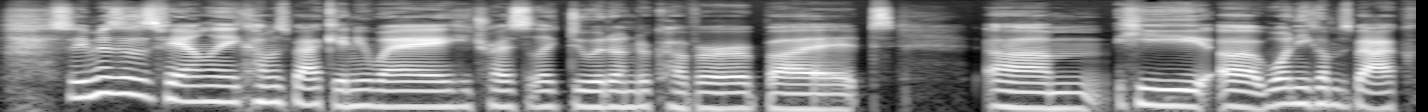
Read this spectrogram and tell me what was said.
So he misses his family, comes back anyway. He tries to like do it undercover, but um, he, uh, when he comes back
